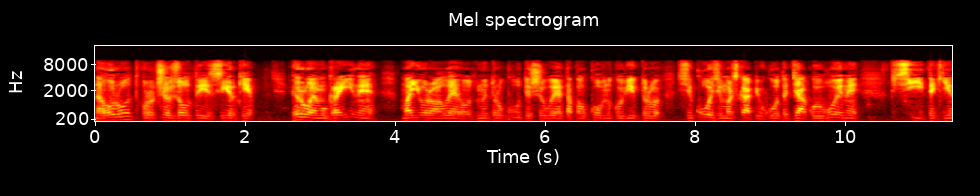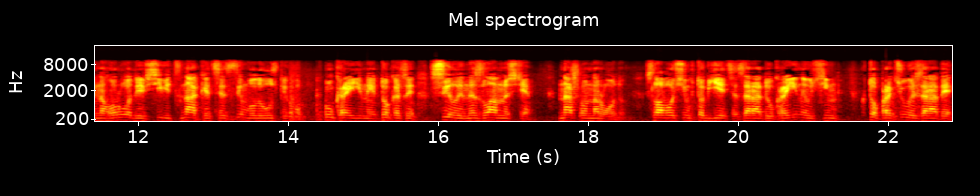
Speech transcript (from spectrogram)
нагород, вручив золоті зірки героям України, майору Олегу Дмитруку, ДШВ та полковнику Віктору Сікозі, морська піхота. Дякую, воїни. Всі такі нагороди, всі відзнаки це символи успіху України, докази сили, незламності нашого народу. Слава усім, хто б'ється заради України, усім, хто працює заради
